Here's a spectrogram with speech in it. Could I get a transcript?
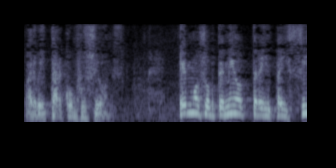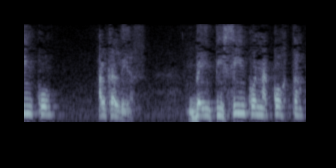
para evitar confusiones. Hemos obtenido 35 alcaldías, 25 en la costa,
